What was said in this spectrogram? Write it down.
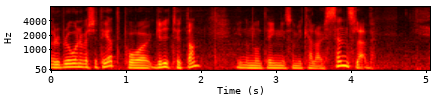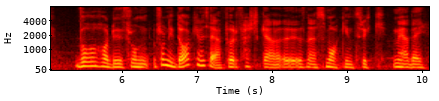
Örebro universitet på Grythyttan inom någonting som vi kallar SenseLab. Vad har du från, från idag kan vi säga för färska eh, smakintryck med dig?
